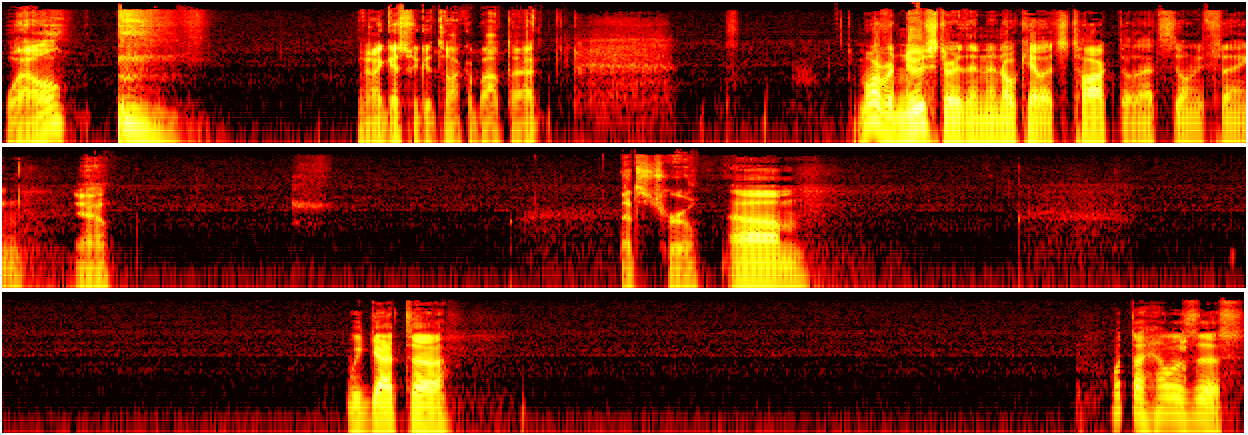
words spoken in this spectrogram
Well, I guess we could talk about that. more of a news story than an okay let's talk though that's the only thing Yeah. That's true. um we got uh what the hell is this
